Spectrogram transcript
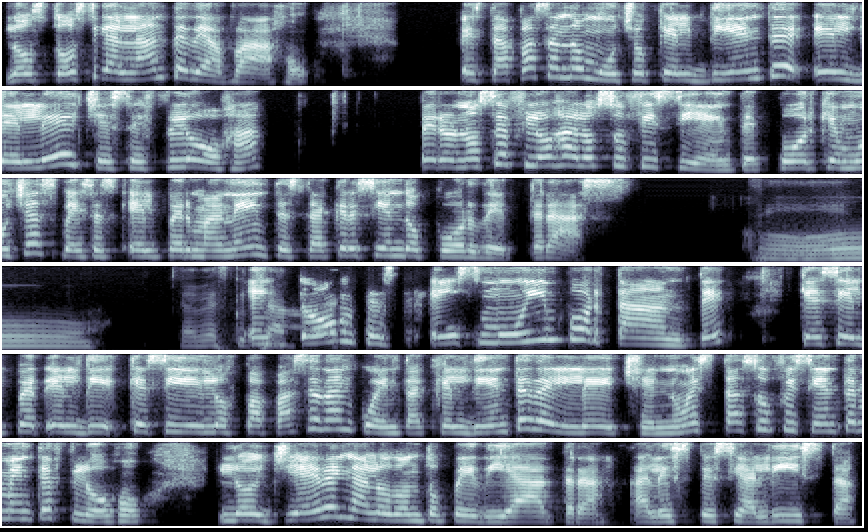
los dos de adelante de abajo. Está pasando mucho que el diente, el de leche, se floja, pero no se floja lo suficiente porque muchas veces el permanente está creciendo por detrás. Oh. Entonces, es muy importante que si, el, que si los papás se dan cuenta que el diente de leche no está suficientemente flojo, lo lleven al odontopediatra, al especialista,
